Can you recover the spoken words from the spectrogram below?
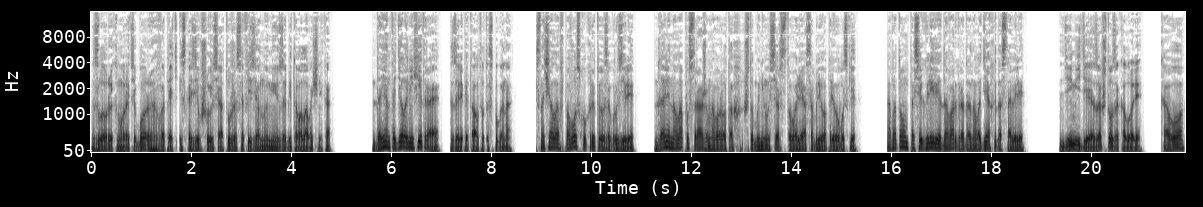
Зло рыкнул Ратибор в опять исказившуюся от ужаса физиономию забитого лавочника. «Да ян-то дело не хитрое», — залепетал тот испуганно. «Сначала в повозку крытую загрузили, дали на лапу стражам на воротах, чтобы не усердствовали особливо при обыске, а потом по Сегливе до Варграда на ладьях и доставили». «Демидия за что закололи?» «Кого?»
